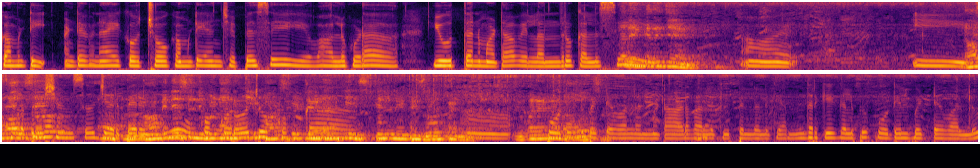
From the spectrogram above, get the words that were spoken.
కమిటీ అంటే వినాయక ఉత్సవ కమిటీ అని చెప్పేసి వాళ్ళు కూడా యూత్ అనమాట వీళ్ళందరూ కలిసి ఆ, ఈ సెలబ్రేషన్స్ జరిపారండి. ఒక్కొక్క రోజు ఒక్కొక్క పోటీలు పెట్టేవాళ్ళు అనమాట ఆడవాళ్ళకి పిల్లలకి అందరికీ కలిపి పోటీలు పెట్టేవాళ్ళు.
